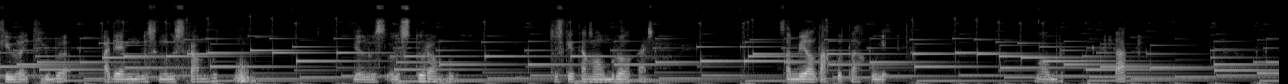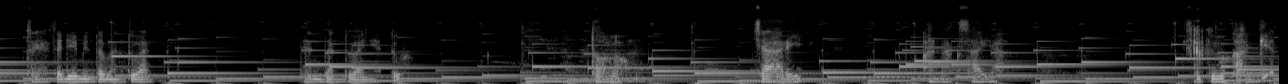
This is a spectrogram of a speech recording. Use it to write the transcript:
Tiba-tiba ada yang ngelus-ngelus rambut. Dia lus-lus tuh rambut. Terus kita ngobrol kan. Sambil takut lah aku gitu. ngobrol. kita ternyata dia minta bantuan dan bantuannya tuh tolong cari anak saya itu kaget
